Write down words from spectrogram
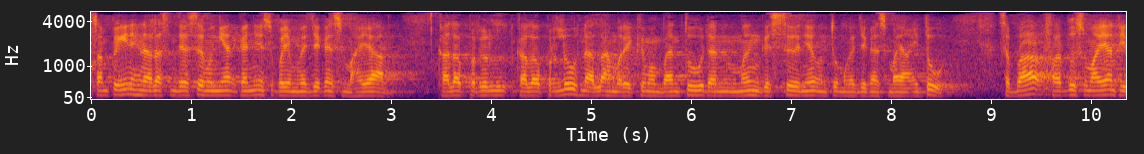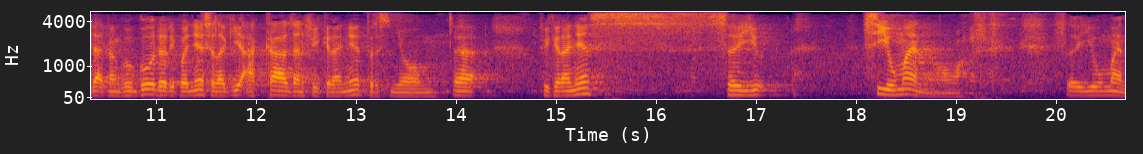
samping ini hendaklah sentiasa mengingatkannya supaya mengerjakan sembahyang. Kalau perlu kalau perlu hendaklah mereka membantu dan menggesanya untuk mengerjakan sembahyang itu. Sebab fardu sembahyang tidak akan gugur daripadanya selagi akal dan fikirannya tersenyum. Eh, fikirannya Seyu, siuman. Oh. Siuman.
